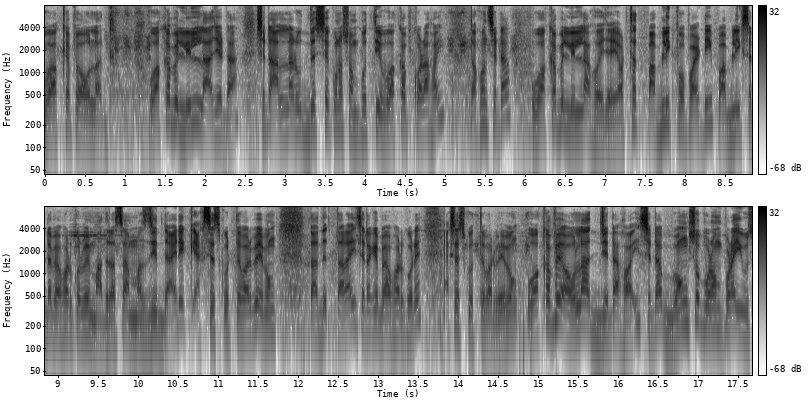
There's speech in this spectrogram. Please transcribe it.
ওয়াকফে ওলাদ ওয়াকফে লিল্লা যেটা সেটা আল্লাহর উদ্দেশ্যে কোনো সম্পত্তি ওয়াকফ করা হয় তখন সেটা ওয়াকফে লিল্লা হয়ে যায়। অর্থাৎ পাবলিক প্রপার্টি পাবলিক সেটা ব্যবহার করবে মাদ্রাসা মসজিদ ডাইরেক্ট অ্যাক্সেস করতে পারবে এবং তাদের তারাই সেটাকে ব্যবহার করে অ্যাক্সেস করতে পারবে। এবং ওয়াকফে ওলাদ যেটা হয় সেটা বংশ পরম্পরায় ইউজ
